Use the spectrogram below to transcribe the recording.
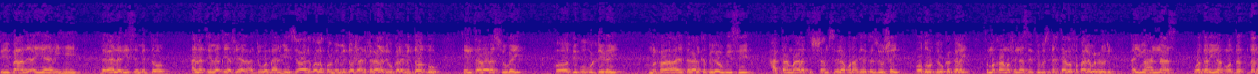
في bعضi أياamihi dagaaladiisa midood اlatيi laqiya fiiha الcaduوa maalmihiisi oo adag oo la kulmay midood yani dagaaladii uu galay midood buu intadara sugay oo dib uu u dhigay muxuu ahaay dagaalka bilowgiisii xataa maalat الشhamس ilaa qoraxdii ay ka zuushay oo duhurkii uu ka galay uma qaama fi الnaas dadkii buu isdhex taago faqaala wuxuu yidhi أyuha الnaas dad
